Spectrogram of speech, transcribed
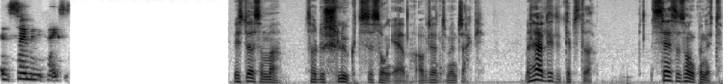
in so many places. Hvis du er som meg, så har du slukt sesong én av Gentleman Jack. Men her er et lite tips til deg. Se sesong på nytt.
